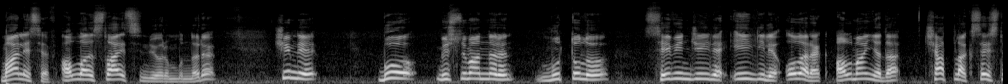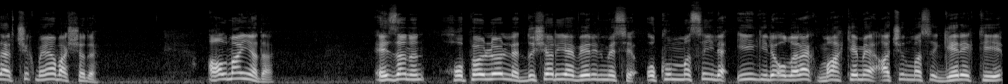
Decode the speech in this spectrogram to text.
Maalesef Allah ıslah etsin diyorum bunları. Şimdi bu Müslümanların mutluluğu, sevinciyle ilgili olarak Almanya'da çatlak sesler çıkmaya başladı. Almanya'da ezanın hoparlörle dışarıya verilmesi, okunmasıyla ilgili olarak mahkeme açılması gerektiği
